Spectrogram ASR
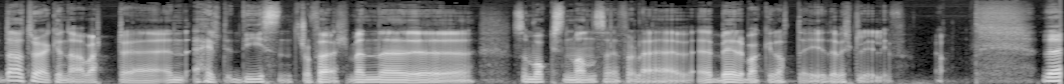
da tror jeg kunne ha vært eh, en helt decent sjåfør. Men uh, som voksen mann så jeg føler jeg er bedre bak rattet i det virkelige liv. Det,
